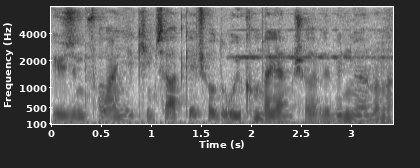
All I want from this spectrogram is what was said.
Yüzümü falan yıkayayım. Saat geç oldu. Uykum da gelmiş olabilir. Bilmiyorum ama.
